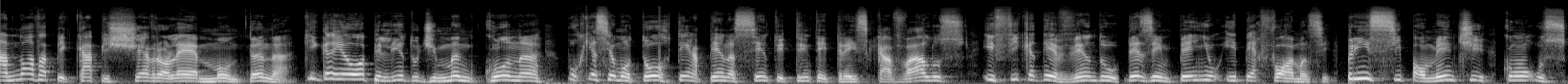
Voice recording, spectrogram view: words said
A nova picape Chevrolet Montana, que ganhou o apelido de Mancona porque seu motor tem apenas 133 cavalos e fica devendo desempenho e performance, principalmente com os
